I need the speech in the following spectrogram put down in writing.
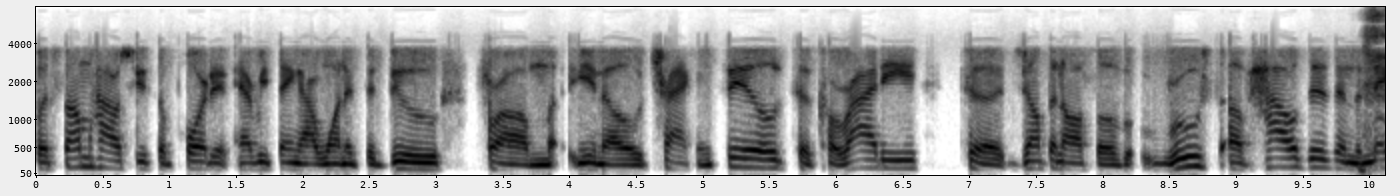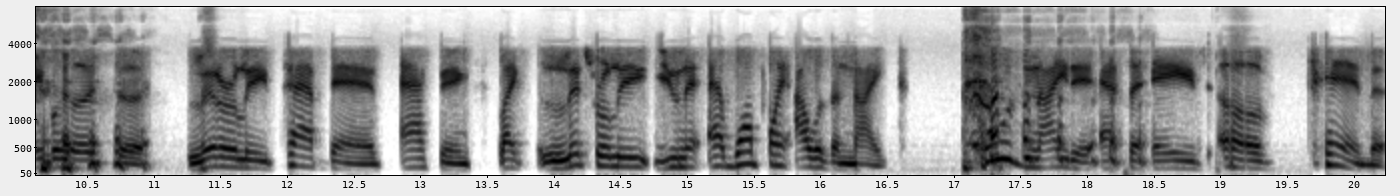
but somehow she supported everything I wanted to do from, you know, track and field to karate to jumping off of roofs of houses in the neighborhood to literally tap dance, acting. Like literally, you. At one point, I was a knight. Who's knighted at the age of 10,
